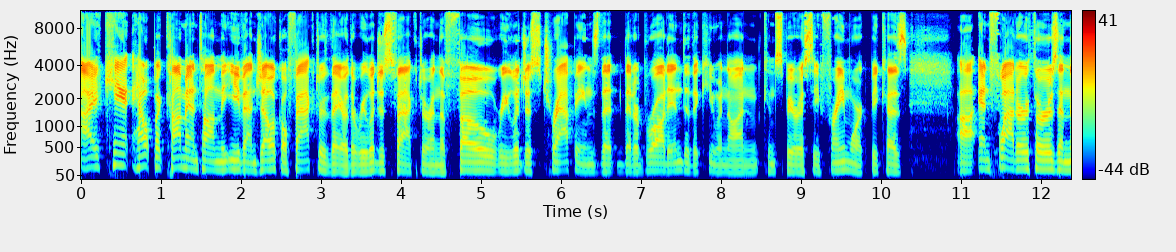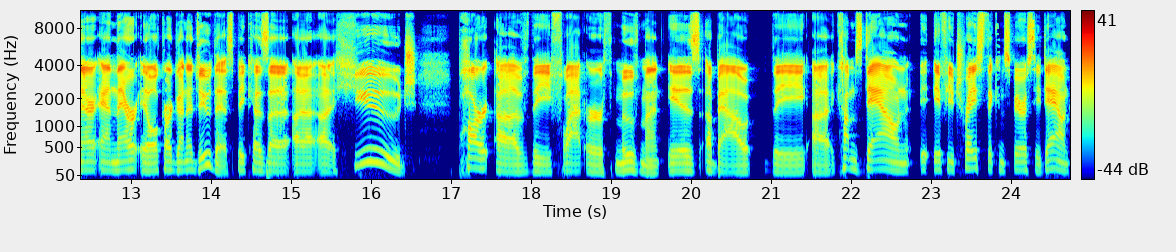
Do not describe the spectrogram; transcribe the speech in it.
I can't help but comment on the evangelical factor there, the religious factor, and the faux religious trappings that that are brought into the QAnon conspiracy framework because. Uh, and flat earthers and their and their ilk are going to do this because a, a, a huge part of the flat earth movement is about the uh, it comes down if you trace the conspiracy down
